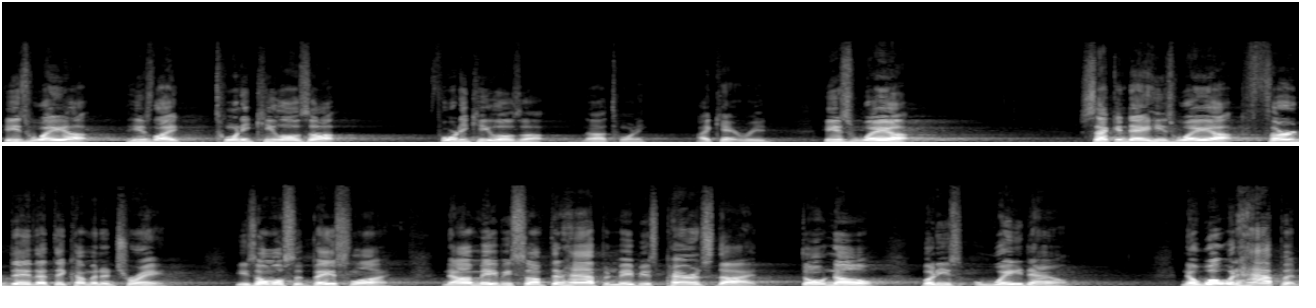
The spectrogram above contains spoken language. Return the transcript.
He's way up. He's like 20 kilos up, 40 kilos up. No, 20. I can't read. He's way up. Second day, he's way up. Third day that they come in and train, he's almost at baseline. Now maybe something happened. Maybe his parents died. Don't know. But he's way down. Now, what would happen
